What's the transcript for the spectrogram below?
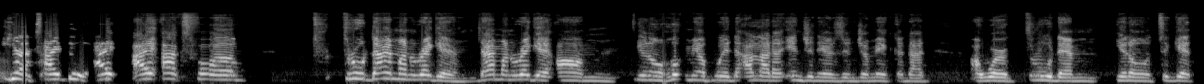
Yes, I do. I I asked for through Diamond Reggae. Diamond Reggae, um, you know, hooked me up with a lot of engineers in Jamaica that I work through them, you know, to get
